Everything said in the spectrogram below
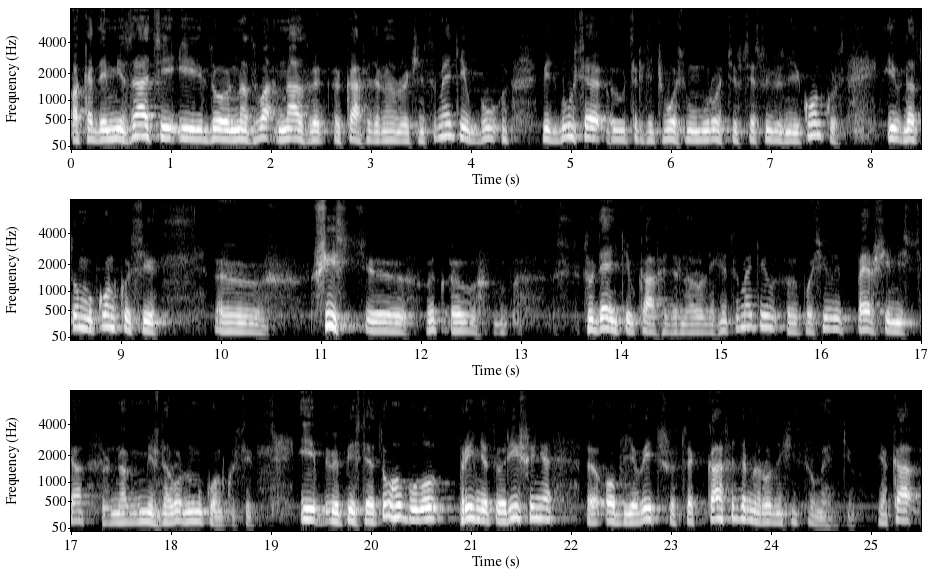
академізації і до назви кафедри народних інструментів був, відбувся у 38-му році всесоюзний конкурс. І на тому конкурсі е, шість е, е, студентів кафедри народних інструментів е, посіли перші місця на міжнародному конкурсі. І після того було прийнято рішення об'явити, що це кафедра народних інструментів, яка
